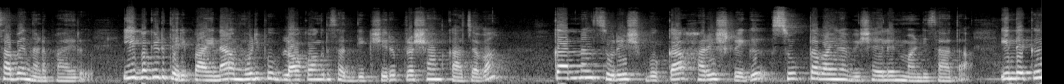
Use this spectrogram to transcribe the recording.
ಸಭೆ ನಡಪಾಯರು. ಈ ಬಗ್ಗೆ ತೆರಿಪಾಯಿನ ಮುಡಿಪು ಬ್ಲಾಕ್ ಕಾಂಗ್ರೆಸ್ ಅಧ್ಯಕ್ಷರು ಪ್ರಶಾಂತ್ ಕಾಜವ, ಕರ್ನಲ್ ಸುರೇಶ್ ಬುಕ್ಕ, ಹರೀಶ್ ರೆಗ್ ಸೂಕ್ತವಾಯಿನ ವಿಷಯಗಳನ್ನು ಮಂಡಿಸಾದ. ಇದಕ್ಕೆ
